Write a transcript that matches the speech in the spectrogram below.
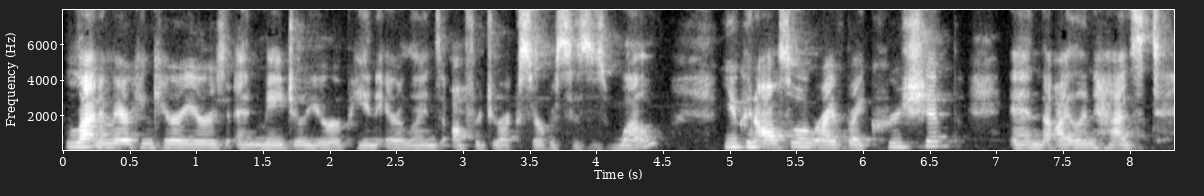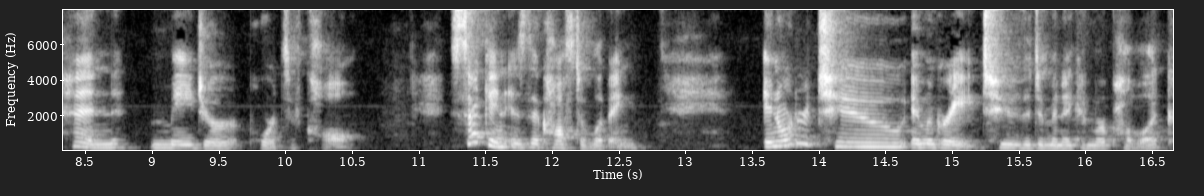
Latin American carriers and major European airlines offer direct services as well. You can also arrive by cruise ship, and the island has 10 major ports of call. Second is the cost of living in order to immigrate to the Dominican Republic,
